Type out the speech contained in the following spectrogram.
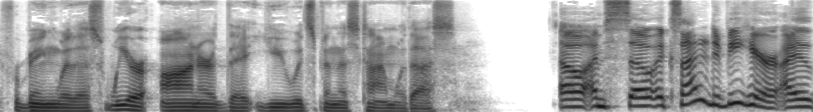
for being with us. We are honored that you would spend this time with us. Oh, I'm so excited to be here. I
